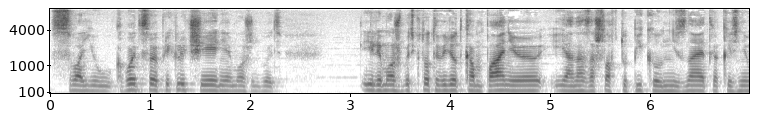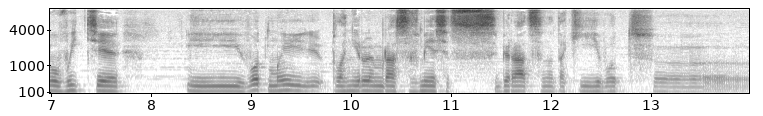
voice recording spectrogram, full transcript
свою, какое-то свое приключение, может быть. Или, может быть, кто-то ведет компанию, и она зашла в тупик, и он не знает, как из него выйти и вот мы планируем раз в месяц собираться на такие вот э,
